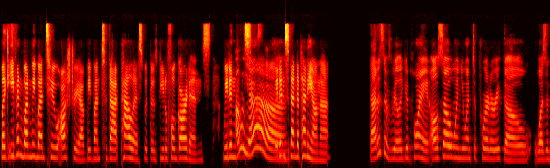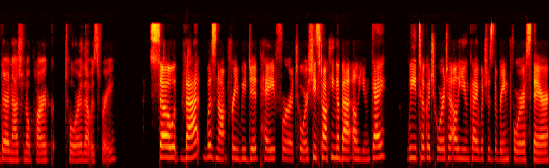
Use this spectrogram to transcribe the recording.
Like even when we went to Austria, we went to that palace with those beautiful gardens. We didn't Oh yeah. we didn't spend a penny on that. That is a really good point. Also, when you went to Puerto Rico, wasn't there a national park tour that was free? So that was not free. We did pay for a tour. She's talking about El Yunque. We took a tour to El Yunque, which is the rainforest there.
